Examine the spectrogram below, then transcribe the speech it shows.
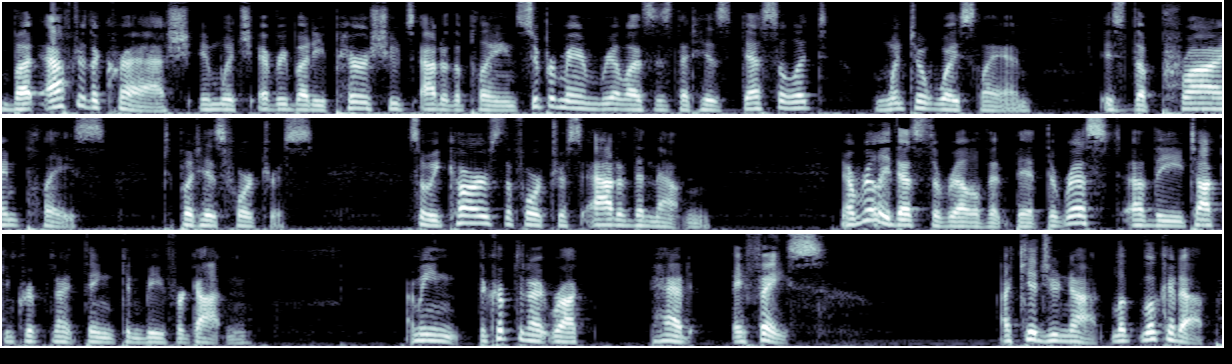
But after the crash, in which everybody parachutes out of the plane, Superman realizes that his desolate winter wasteland is the prime place to put his fortress. So he carves the fortress out of the mountain. Now, really, that's the relevant bit. The rest of the talking kryptonite thing can be forgotten. I mean, the kryptonite rock had a face. I kid you not. Look, look it up.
